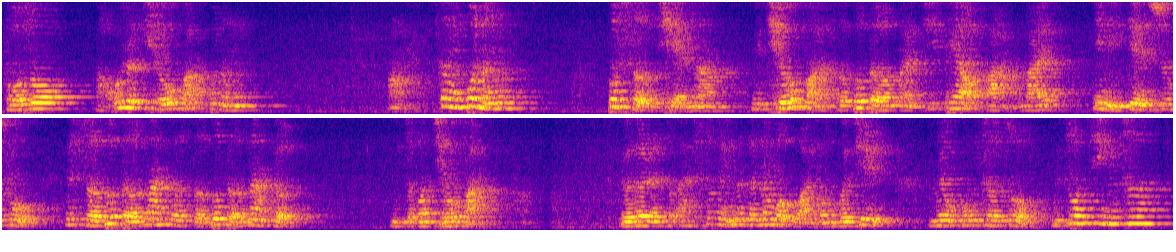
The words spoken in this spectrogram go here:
佛说啊，为了求法不能，啊，更不能不舍钱呐。你求法舍不得买机票啊，来印尼见师傅，你舍不得那个，舍不得那个，你怎么求法？有的人说：“哎，师傅，你那个那么晚，我们回去没有公车坐，你坐自行车。”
